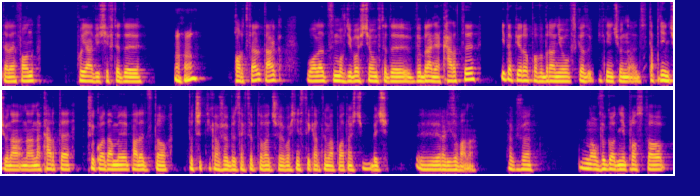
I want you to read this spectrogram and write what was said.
telefon. Pojawi się wtedy mhm. portfel, tak? Wallet z możliwością wtedy wybrania karty i dopiero po wybraniu, kliknięciu, tapnięciu na, na, na kartę przykładamy palec do, do czytnika, żeby zaakceptować, że właśnie z tej karty ma płatność być yy, realizowana. Także no, wygodnie, prosto.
